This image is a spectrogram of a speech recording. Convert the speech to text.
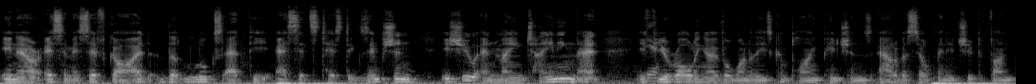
in our SMSF guide that looks at the assets test exemption issue and maintaining that if Yeah. you're rolling over one of these complying pensions out of a self-managed super fund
